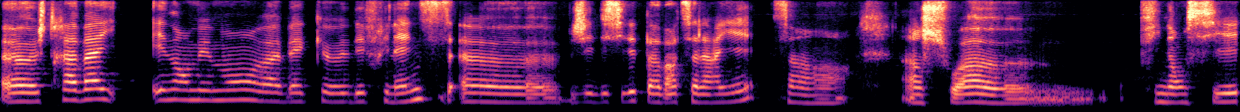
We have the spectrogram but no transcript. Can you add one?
je travaille énormément avec des freelances. j'ai décidé de ne pas avoir de salariés. C'est un, un, choix financier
